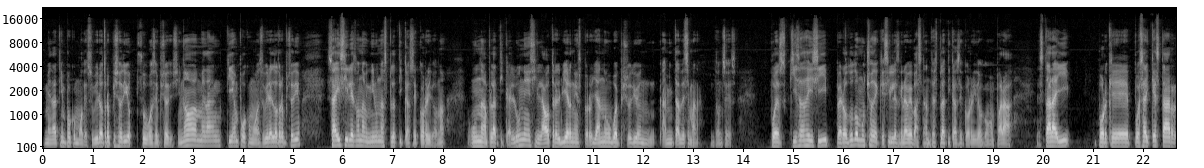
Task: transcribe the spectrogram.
me da tiempo como de subir otro episodio, subo ese episodio. Si no me dan tiempo como de subir el otro episodio, pues ahí sí les van a venir unas pláticas de corrido, ¿no? Una plática el lunes y la otra el viernes, pero ya no hubo episodio en, a mitad de semana. Entonces, pues quizás ahí sí, pero dudo mucho de que sí les grabe bastantes pláticas de corrido como para estar ahí, porque pues hay que estar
